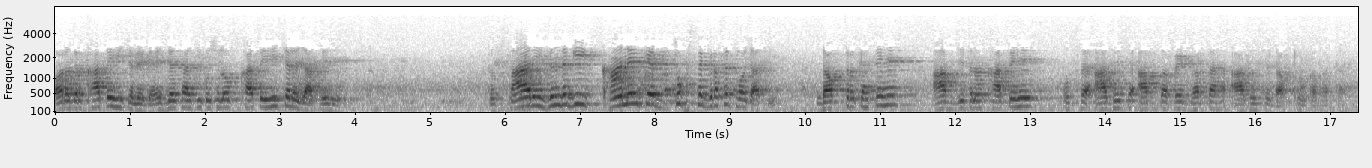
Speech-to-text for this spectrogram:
और अगर खाते ही चले गए, जैसा कि कुछ लोग खाते ही चले जाते हैं तो सारी ज़िंदगी खाने के दुख से ग्रसित हो जाती है। डॉक्टर कहते हैं आप जितना खाते हैं, उससे आधे से आपका पेट भरता है, आधे से डॉक्टरों का भरता है।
